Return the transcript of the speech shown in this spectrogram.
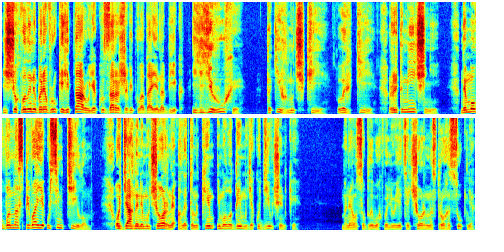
і щохвилини бере в руки гітару, яку зараз же відкладає на бік. І її рухи такі гнучкі, легкі, ритмічні, немов вона співає усім тілом, одягненим у чорне, але тонким і молодим, як у дівчинки. Мене особливо хвилює ця чорна строга сукня,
